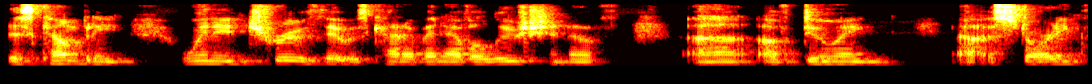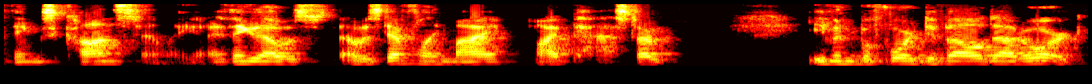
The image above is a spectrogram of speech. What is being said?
this company when in truth it was kind of an evolution of uh, of doing uh, starting things constantly. And I think that was that was definitely my my past. I even before Develo.org,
